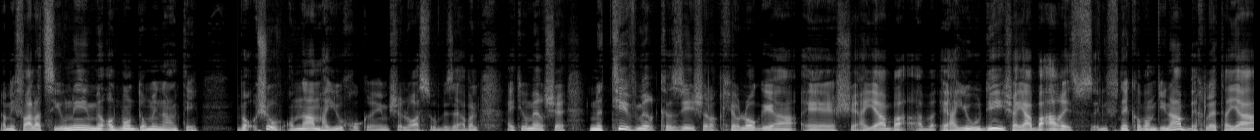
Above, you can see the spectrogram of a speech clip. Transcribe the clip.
למפעל הציוני מאוד מאוד דומיננטי. שוב, אמנם היו חוקרים שלא עשו בזה, אבל הייתי אומר שנתיב מרכזי של ארכיאולוגיה אה, שהיה, ב, היהודי שהיה בארץ לפני קום המדינה, בהחלט היה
